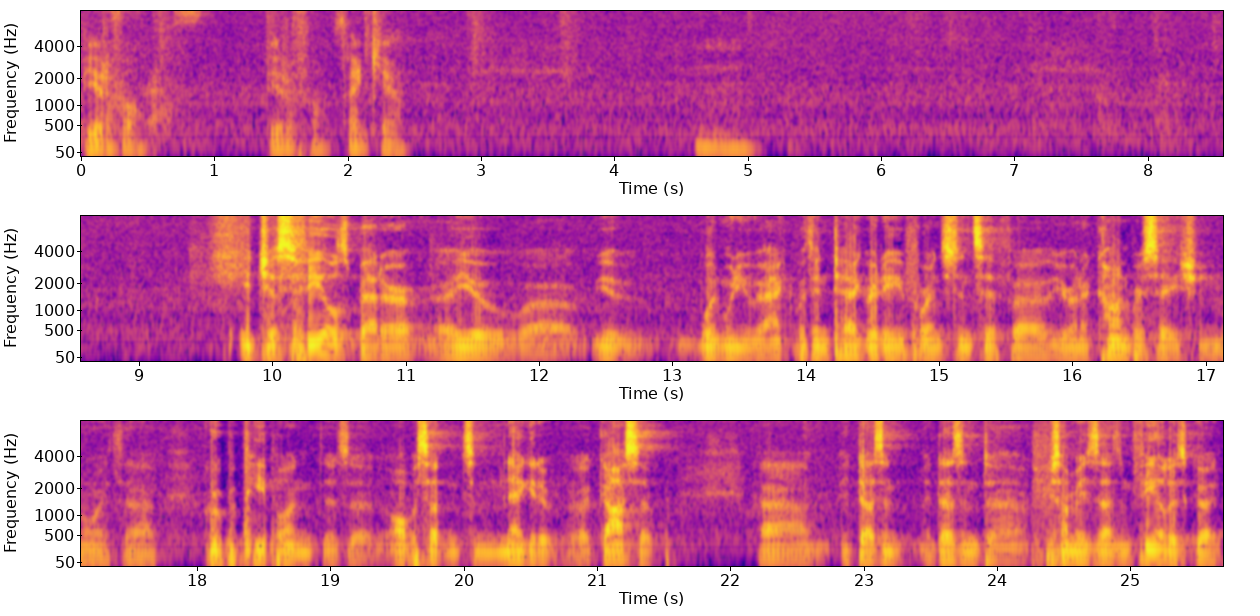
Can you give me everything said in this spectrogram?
beautiful. Beautiful. Thank you. Mm. It just feels better. Uh, you, uh, you, when, when you act with integrity, for instance, if uh, you're in a conversation with a group of people and there's a, all of a sudden some negative uh, gossip, uh, it doesn't, it doesn't, uh, for some reason, doesn't feel as good.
